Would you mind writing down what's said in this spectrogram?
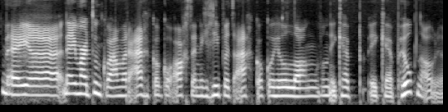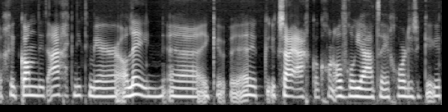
Nee, nee, maar toen kwamen we er eigenlijk ook al achter. En ik riep het eigenlijk ook al heel lang. Van ik heb, ik heb hulp nodig. Ik kan dit eigenlijk niet meer alleen. Ik, eh, ik, ik zei eigenlijk ook gewoon overal ja tegen hoor. Dus ik, ik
